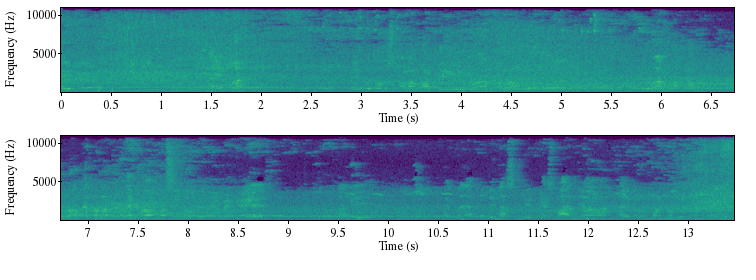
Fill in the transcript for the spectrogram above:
itu saya mah ya itu harus sekolah mati buat apa buat apa berarti kalau masih mobil MBS tadi saya tanya ke dinas dinas banyak saya telepon mobil MBS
